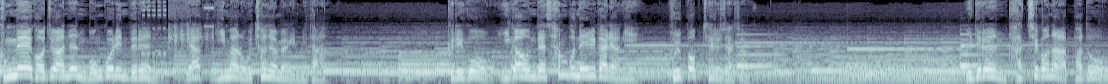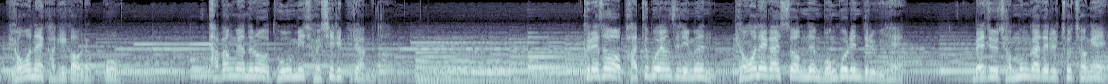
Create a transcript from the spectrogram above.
국내에 거주하는 몽골인들은 약 2만 5천여 명입니다. 그리고 이 가운데 3분의 1가량이 불법 체류자죠. 이들은 다치거나 아파도 병원에 가기가 어렵고 다방면으로 도움이 절실히 필요합니다. 그래서 바트 보양 스님은 병원에 갈 수 없는 몽골인들을 위해 매주 전문가들을 초청해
